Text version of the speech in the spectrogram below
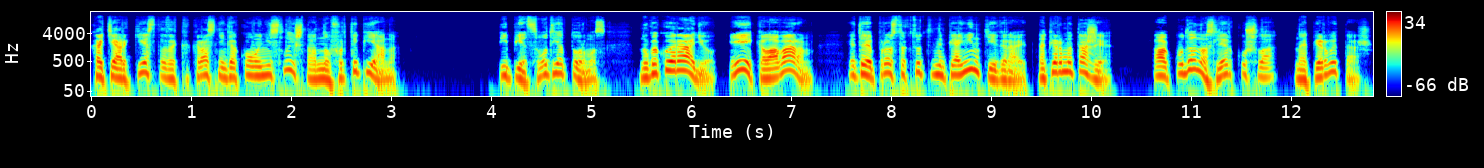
Хотя оркестра-то как раз никакого не слышно, одно фортепиано. Пипец, вот я тормоз. Ну какое радио? Эй, коловаром! Это просто кто-то на пианинке играет, на первом этаже. А куда нас Лерка ушла? На первый этаж.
